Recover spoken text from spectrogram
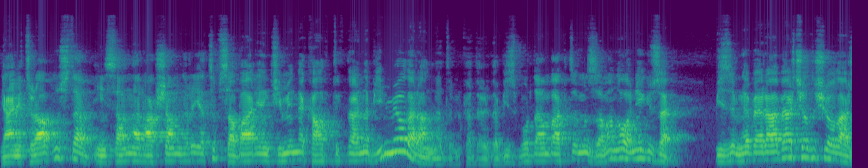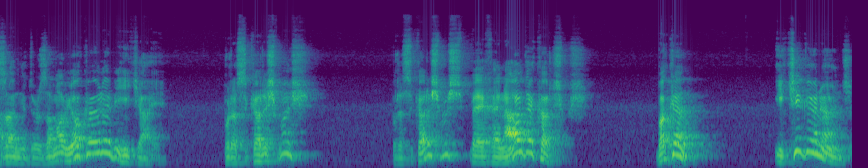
Yani Trablus'ta insanlar akşamları yatıp sabahleyin kiminle kalktıklarını bilmiyorlar anladığım kadarıyla. Biz buradan baktığımız zaman o oh ne güzel bizimle beraber çalışıyorlar zannediyoruz ama yok öyle bir hikaye. Burası karışmış. Burası karışmış ve fena de karışmış. Bakın iki gün önce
